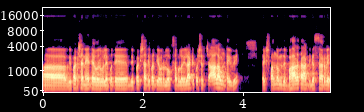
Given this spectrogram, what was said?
ఆ, విపక్ష నేత ఎవరు? లేకపోతే విపక్ష అధిపతి ఎవరు? లోక్సభలో ఇలాంటి క్వశ్చన్ చాలా ఉంటాయి ఇవి. నెక్స్ట్ పంతొమ్మిది భారత ఆర్థిక సర్వే.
